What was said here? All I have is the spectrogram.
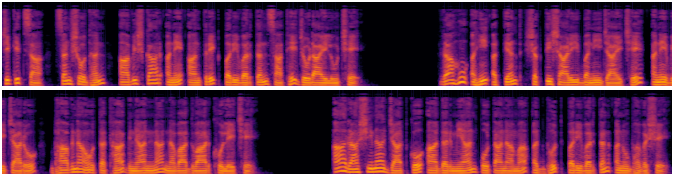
ચિકિત્સા, સંશોધન, આવિષ્કાર અને આંતરિક પરિવર્તન સાથે જોડાયેલું છે. રાહુ અહીં અત્યંત શક્તિશાળી બની જાય છે અને વિચારો, ભાવનાઓ તથા જ્ઞાનના નવા દ્વાર ખોલે છે. આ રાશિના જાતકો આ દરમિયાન પોતાનામાં અદ્ભુત પરિવર્તન અનુભવશે.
